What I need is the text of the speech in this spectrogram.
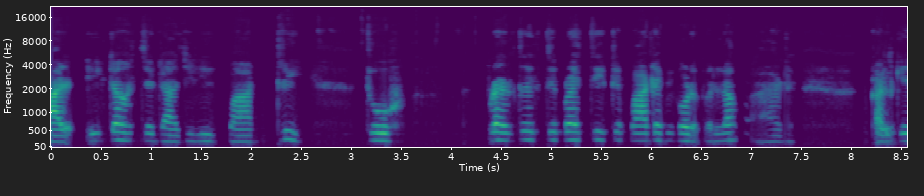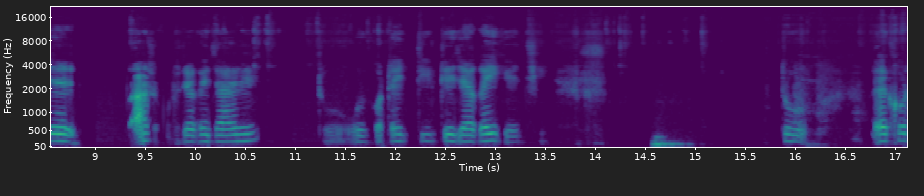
আর এইটা হচ্ছে দার্জিলিং পার্ট থ্রি তো, প্রায় দেখতে, প্রায় তিনটে পার্ট আমি করে ফেললাম, আর কালকে আর কোনো জায়গায় যাইনি তো ওই কটাই তিনটে জায়গায় গেছি। তো এখন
